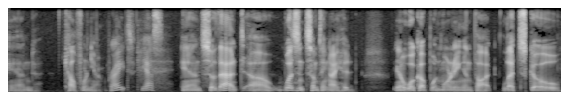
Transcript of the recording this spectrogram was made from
and California. Right, yes. And so that uh, wasn't something I had, you know, woke up one morning and thought, let's go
